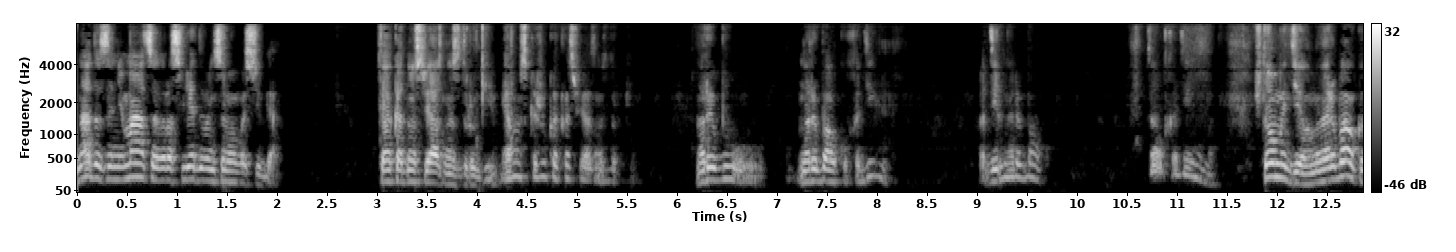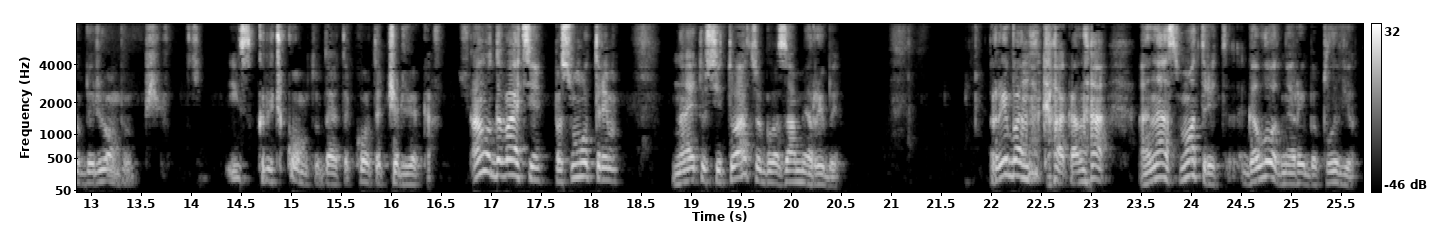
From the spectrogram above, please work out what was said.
надо заниматься расследованием самого себя. Как одно связано с другим. Я вам скажу, как это связано с другим. На рыбу, на рыбалку ходили? Ходили на рыбалку. Да, ходили Что мы делаем? Мы на рыбалку берем и с крючком туда такого-то червяка. А ну давайте посмотрим на эту ситуацию глазами рыбы. Рыба, она как? Она, она смотрит, голодная рыба плывет.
